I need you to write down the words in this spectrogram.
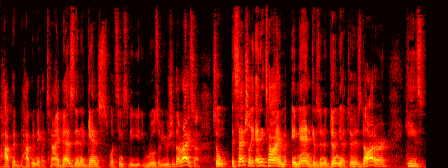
how could how could we make a Tanai Bezdin against what seems to be rules of Yusha Daraisa. So essentially, anytime a man gives an adunya to his daughter, he's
